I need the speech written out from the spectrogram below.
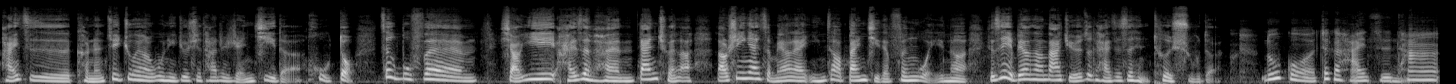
孩子可能最重要的问题就是他的人际的互动这个部分。嗯，小一还是很单纯啊。老师应该怎么样来营造班级的氛围呢？可是也不要让大家觉得这个孩子是很特殊的。如果这个孩子他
